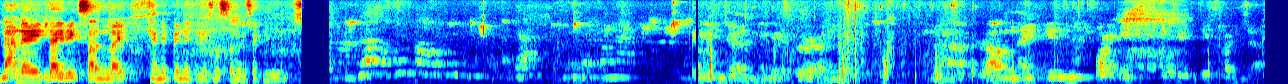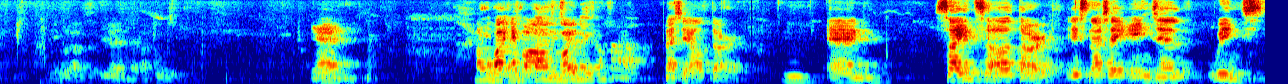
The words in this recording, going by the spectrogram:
nanay direct sunlight kaya penetrate sa sulod sa cave. Uh, around 1940s na katuloy. Yan. Nakuha ni mga anggol na si altar. And side sa altar is nasa angel wings.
